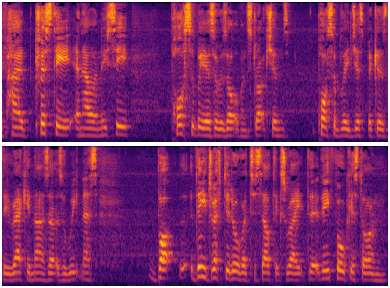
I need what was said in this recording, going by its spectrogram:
have had Christie and Elyounoussi, possibly as a result of instructions, possibly just because they recognise that as a weakness but they drifted over to Celtic's right. They, focused on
